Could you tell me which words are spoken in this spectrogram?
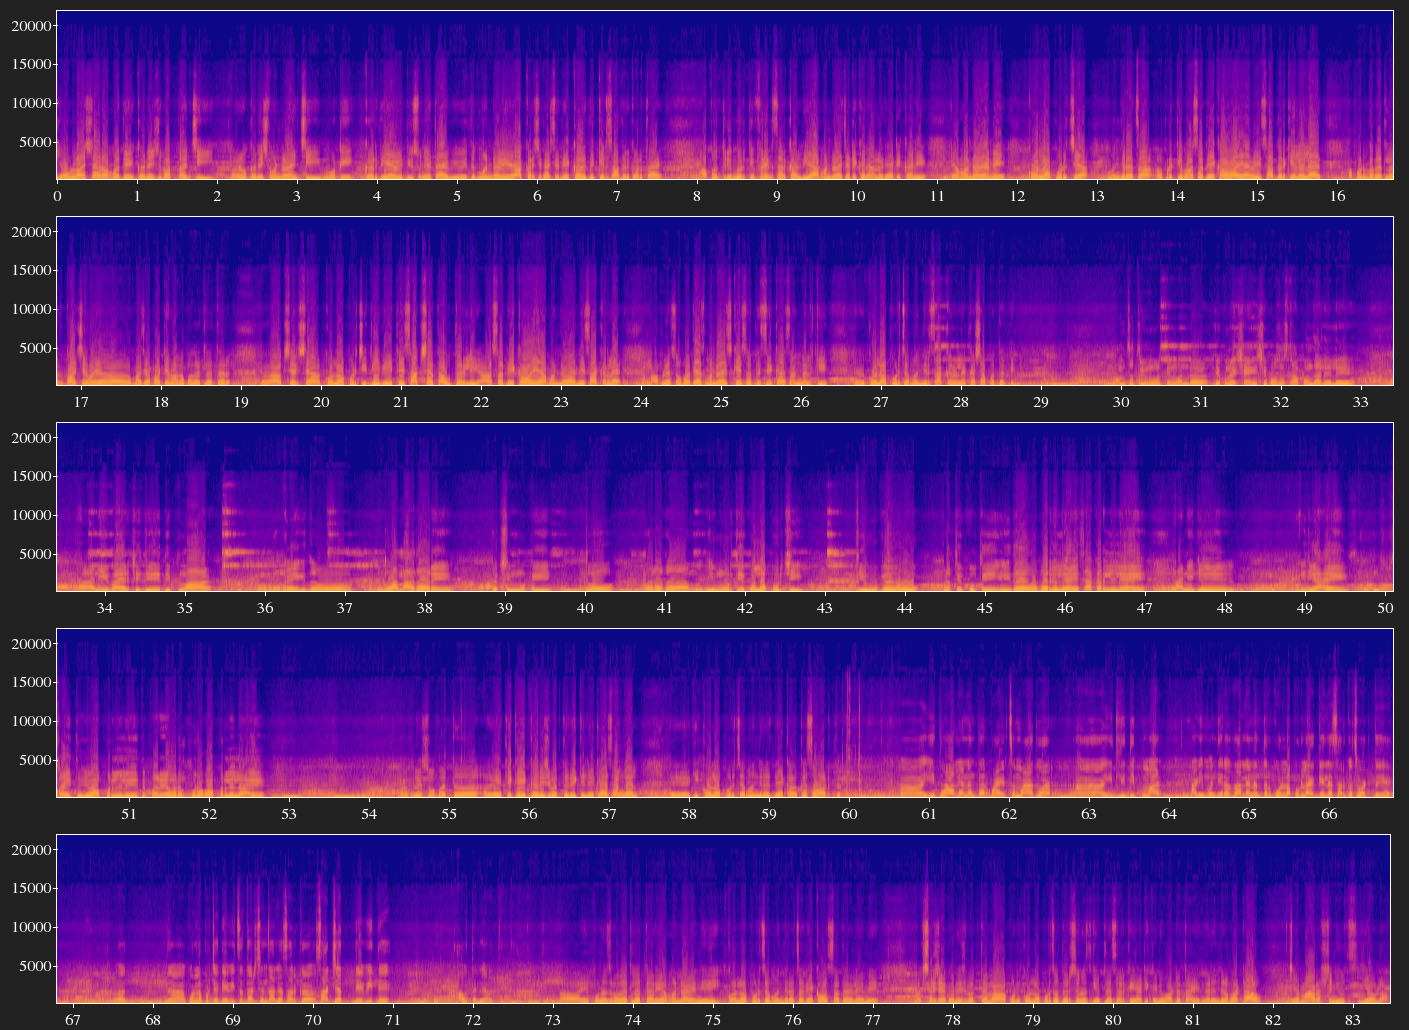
येवला शहरामध्ये गणेश भक्तांची आणि गणेश मंडळांची मोठी गर्दी यावेळी दिसून येत आहे. विविध मंडळी आकर्षक असे देखावे देखील सादर करत आहे. आपण त्रिमूर्ती फ्रेंड सर्कल या मंडळाच्या ठिकाणी आलो. या ठिकाणी या मंडळाने कोल्हापूरच्या मंदिराचा अप्रतिम असा देखावा यावेळी सादर केलेला आहे. आपण बघितलं पाठच्या माझ्या पाठीमागं बघितलं तर अक्षरशः कोल्हापूरची देवी इथे साक्षात अवतरली. असा देखावा या मंडळाने साकारला आहे. आपल्यासोबत याच मंडळाचे काही सदस्य काय सांगाल की कोल्हापूरचं मंदिर साकारलं आहे कशा पद्धतीने? आमचं त्रिमूर्ती मंडळ एकोणीसशे ऐंशीपासून स्थापन झालेलं आहे. आणि बाहेरचे जे दीपमाळ काही जो द्वा महाद्वार आहे दक्षिणमुखी तो परत जी मूर्ती कोल्हापूरची ती उभे होऊ प्रतिकृती इथं उभारलेली आहे साकारलेली आहे. आणि जे जे आहे साहित्य जे वापरलेले आहे ते पर्यावरणपूरक वापरलेलं आहे. आपल्यासोबत येथे काही गणेश भक्त देखील आहे. काय सांगाल की कोल्हापूरच्या मंदिरात देखावा कसं वाटतं? इथं आल्यानंतर बाहेरचं महाद्वार इथली दीपमाळ आणि मंदिरात आल्यानंतर कोल्हापूरला गेल्यासारखंच वाटतंय. कोल्हापूरच्या देवीचं दर्शन झाल्यासारखं साक्षात देवी ते अवतरल्या होते. एकूणच बघितलं तर या मंडळाने कोल्हापूरच्या मंदिराचा देखावा साधारल्याने अक्षरशः गणेश भक्ताला आपण कोल्हापूरचं दर्शनच घेतल्यासारखं या ठिकाणी वाटत आहे. नरेंद्र बाटाव जय महाराष्ट्र न्यूज येवला.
